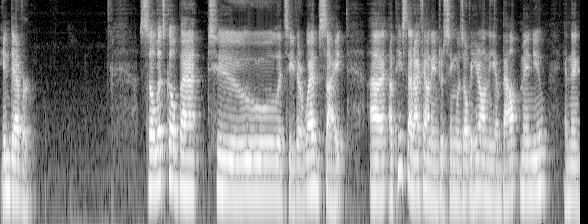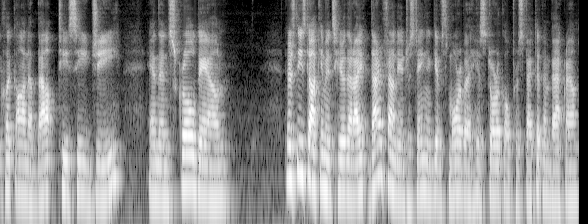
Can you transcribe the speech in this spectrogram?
endeavor. So let's go back to, let's see, their website. Uh, a piece that I found interesting was over here on the About menu, and then click on About TCG and then scroll down. There's these documents here that I, that I found interesting and gives more of a historical perspective and background.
